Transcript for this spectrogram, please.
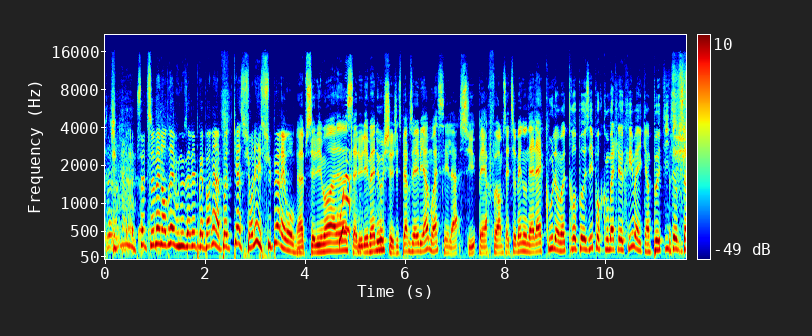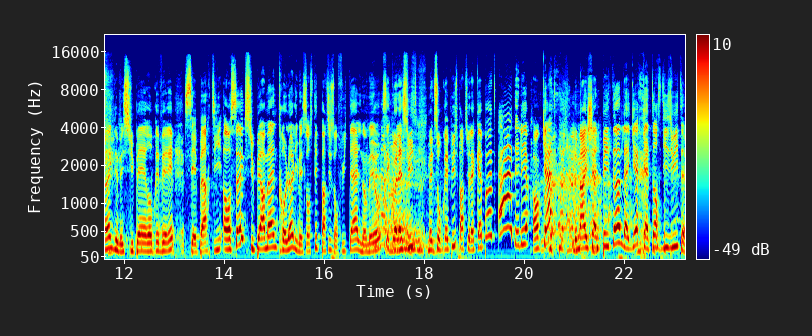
cette semaine, André, vous nous avez préparé un podcast sur les super-héros. Absolument Alain, salut les manouches, j'espère que vous allez bien, moi c'est la super forme. Cette semaine on est à la cool en mode trop posé pour combattre le crime avec un petit top 5 de mes super-héros préférés. C'est parti En 5, Superman, trop lol, il met son slip par-dessus son futal, non mais oh, c'est quoi la suite? Mettre son prépuce par-dessus la capote? Ah délire En 4, le maréchal Pétain de la guerre 14-18.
